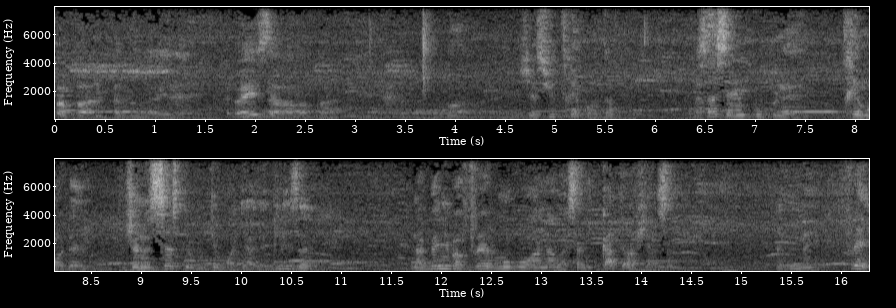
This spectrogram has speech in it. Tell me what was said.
Papa, oui, ça va, papa. Bon, je suis très content. Ça, c'est un couple très modèle. Je ne cesse de vous témoigner à l'église. Hein. Na béni ma frère Moko Wana Basali, 4 ans fiancés. Je dit, mais frère,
